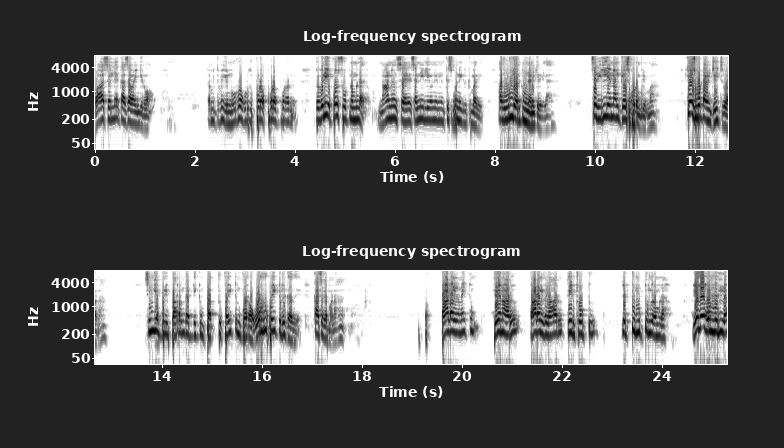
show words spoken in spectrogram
வாசல்லே காசை வாங்கிடுவோம் தம்பி தம்பி நூறுரூவா கொடுத்து போட போட போடான்னு. இப்போ வெளியே போஸ்ட் விட்டணும்ல நானும் ச சன்னி லியோனியும் கிஸ் பண்ணி இருக்க மாதிரி. அது உள்ளே இருக்கும்னு நினைக்கிறீங்களா? சரி இல்லைனாலும் கேஸ் போட முடியுமா? கேஸ் போட்டு அவன் ஜெயிச்சிருவானா? சிங்கப்புலி பறந்து அடிக்கும் பத்து ஃபைட்டுன்னு போடுறான் ஒரு ஃபைட் இருக்காது. காசு கேட்பானா பாடல் அனைத்தும் தேனாறு பாடல்கள் ஆறு தேன் சொட்டு எட்டு முட்டுங்கிறோம்ல. ஏதோ ஒன்று இல்லை.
